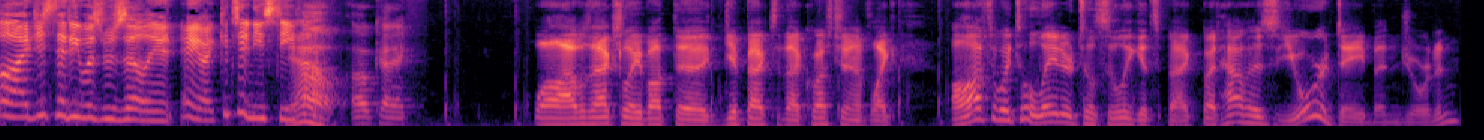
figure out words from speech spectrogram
Oh, I just said he was resilient. Anyway, continue, Steve. Yeah. Oh, okay. Well, I was actually about to get back to that question of like, I'll have to wait till later till Silly gets back. But how has your day been, Jordan?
